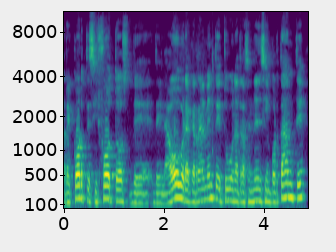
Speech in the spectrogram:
recortes y fotos de, la obra que realmente tuvo una trascendencia importante.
